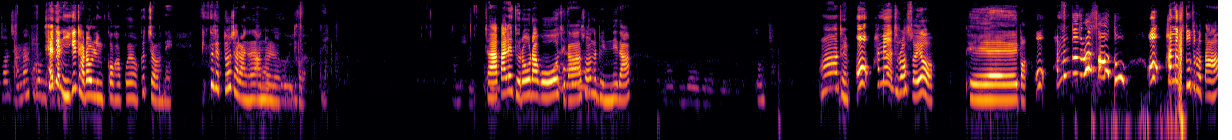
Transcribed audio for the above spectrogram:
전 장난꾸러기. 색은 이게 잘 어울릴 것 같고요. 그쵸? 네. 핑크색도 잘 안 안 어울려요. 이거. 네. 잠시만. 자, 빨리 들어오라고 제가 소원을 빕니다. 아, 재 어, 한 명이 들어왔어요. 대박. 어, 한 명 또 들어왔어. 또. 어, 한 명 또 들어왔다.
